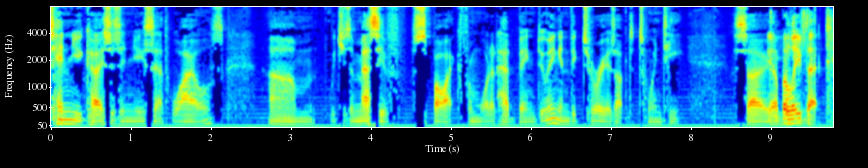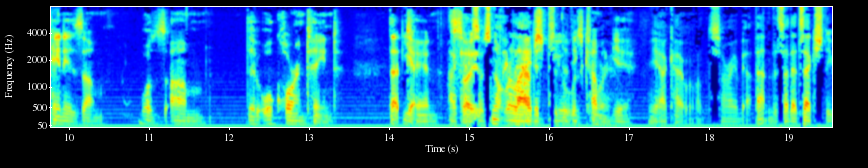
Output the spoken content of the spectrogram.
10 new cases in New South Wales. Um, which is a massive spike from what it had been doing, and Victoria is up to 20. So yeah, I believe that 10 is um, was um, they're all quarantined. That yeah. 10. Okay, so, so it's not related to the Victoria. Coming, yeah. Yeah, okay, well, sorry about that. So that's actually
